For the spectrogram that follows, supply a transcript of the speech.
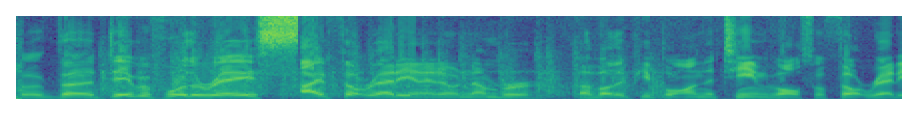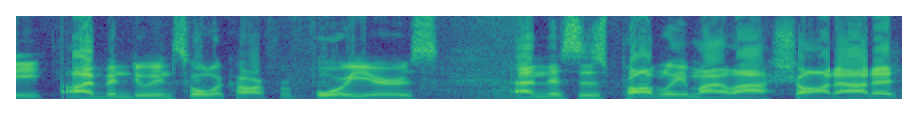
So the day before the race, I felt ready, and I know a number of other people on the team have also felt ready. I've been doing solar car for four years, and this is probably my last shot at it.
